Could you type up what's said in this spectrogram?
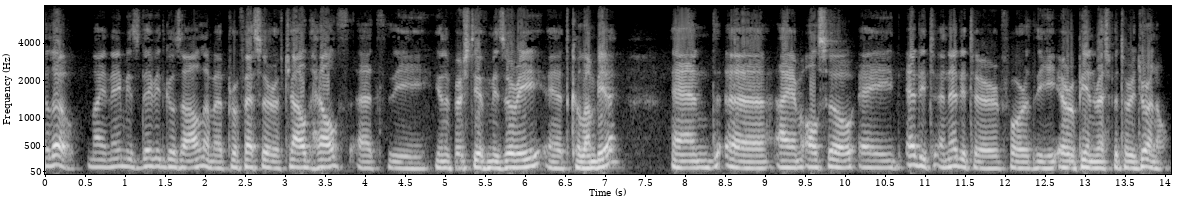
Hello, my name is David Gozal. I'm a professor of child health at the University of Missouri at Columbia, and uh, I am also a edit- an editor for the European Respiratory Journal.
